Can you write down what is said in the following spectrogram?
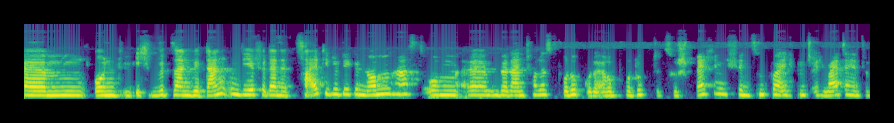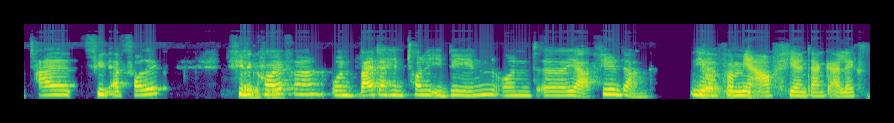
Ähm, und ich würde sagen, wir danken dir für deine Zeit, die du dir genommen hast, um äh, über dein tolles Produkt oder eure Produkte zu sprechen. Ich finde es super. Ich wünsche euch weiterhin total viel Erfolg, viele Dankeschön. Käufer und weiterhin tolle Ideen. Und äh, ja, vielen Dank. Ja, von mir auch. Vielen Dank, Alex.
